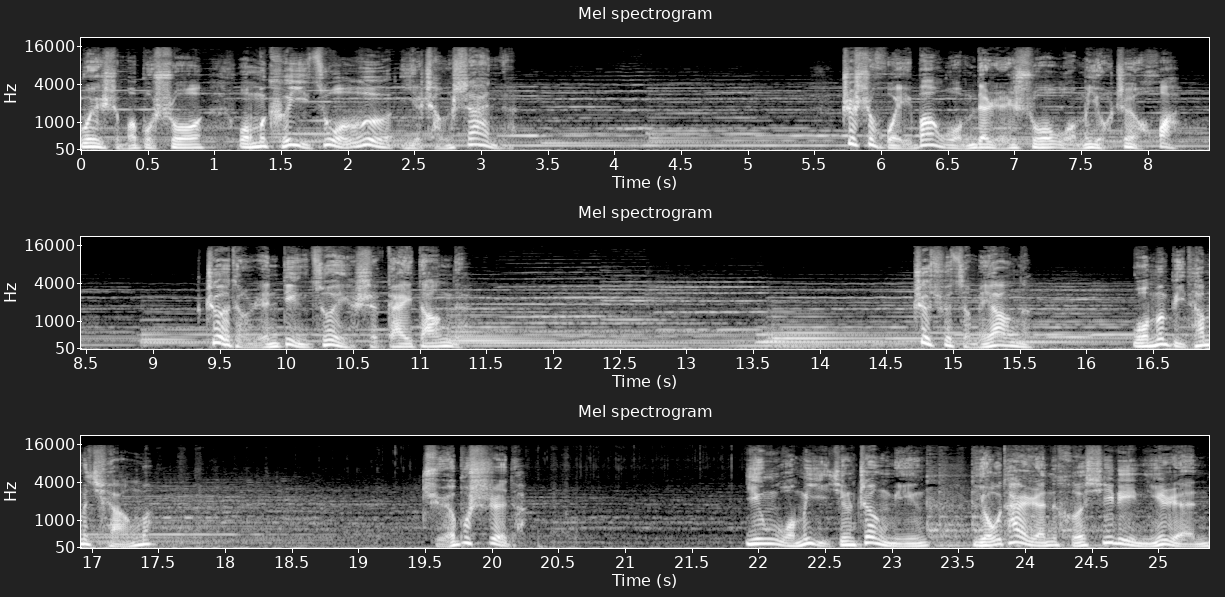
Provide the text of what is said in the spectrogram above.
为什么不说我们可以作恶以成善呢？这是毁谤我们的人说我们有这话，这等人定罪是该当的。这却怎么样呢？我们比他们强吗？绝不是的，因我们已经证明，犹太人和希利尼人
